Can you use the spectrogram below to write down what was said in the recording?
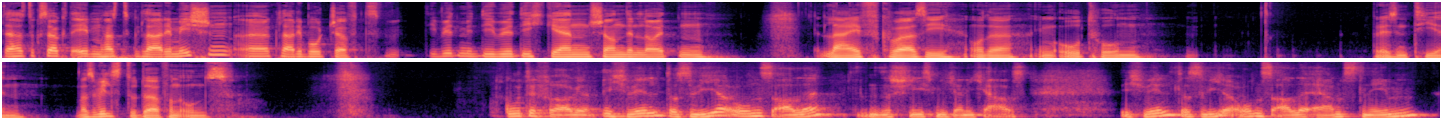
da hast du gesagt, eben, hast eine klare Mission, äh, klare Botschaft. Die würde die würd ich gern schon den Leuten live quasi oder im O-Ton präsentieren. Was willst du da von uns? Gute Frage. Ich will, dass wir uns alle, das schließt mich ja nicht aus, ich will, dass wir uns alle ernst nehmen,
